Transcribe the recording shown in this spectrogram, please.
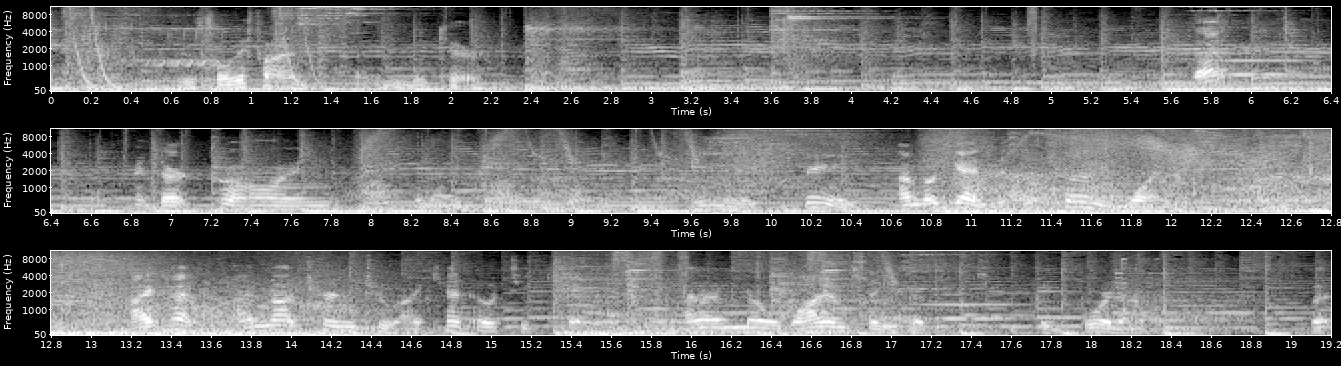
It's totally fine. I don't really care. That my dark drawing and I draw in the screen. I'm again, this is turn one. I had I'm not turn two, I can't OTK. I don't know why I'm saying such big board out. But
